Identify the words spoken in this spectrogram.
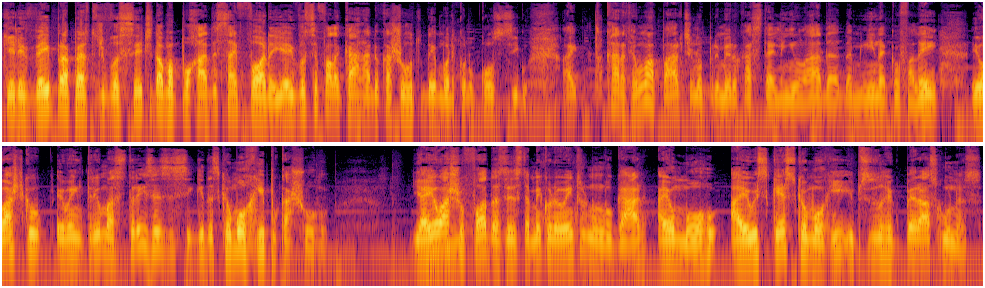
Que ele vem pra perto de você, te dá uma porrada e sai fora. E aí você fala, caralho, o cachorro do demônio que eu não consigo. Aí, cara, tem uma parte no primeiro castelinho lá, da, da menina que eu falei. Eu acho que eu, eu entrei umas três vezes seguidas que eu morri pro cachorro. E aí eu acho foda, às vezes, também, quando eu entro num lugar, aí eu morro, aí eu esqueço que eu morri e preciso recuperar as runas.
